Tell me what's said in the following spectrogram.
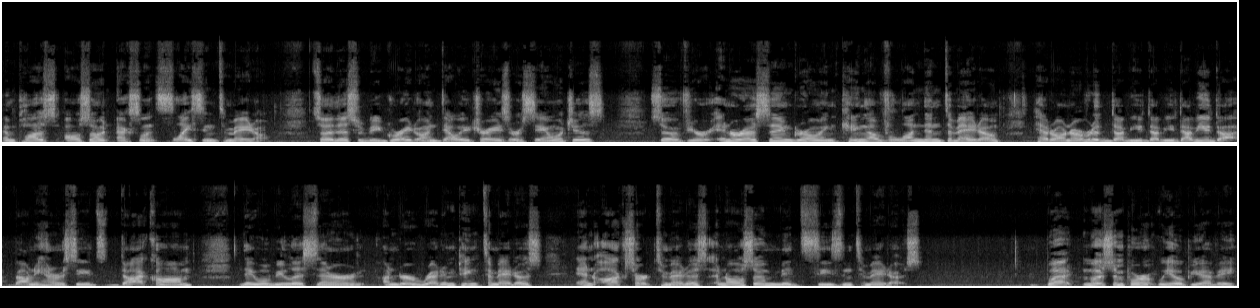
and plus also an excellent slicing tomato. So this would be great on deli trays or sandwiches. So if you're interested in growing King of London tomato, head on over to www.bountyhunterseeds.com. They will be listed under red and pink tomatoes and Oxheart tomatoes and also mid-season tomatoes. But most important, we hope you have a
